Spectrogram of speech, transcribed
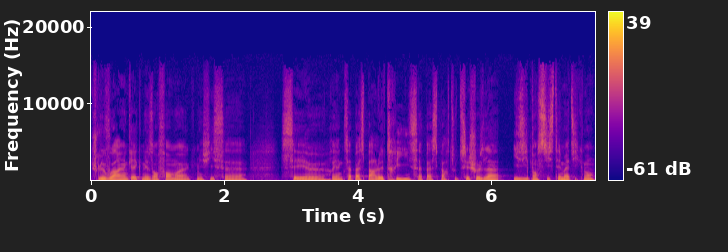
Je le vois rien qu'avec mes enfants, moi, avec mes fils. c'est rien que ça passe par le tri, ça passe par toutes ces choses-là. Ils y pensent systématiquement.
